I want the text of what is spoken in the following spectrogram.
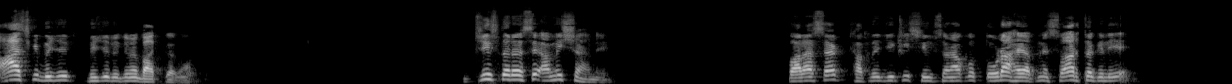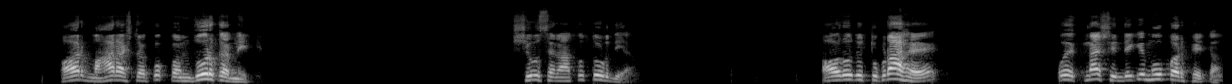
आज की बीजेपी की मैं बात कर रहा हूँ। जिस तरह से अमित शाह ने बाला साहेब ठाकरे जी की शिवसेना को तोड़ा है अपने स्वार्थ के लिए और महाराष्ट्र को कमज़ोर करने के शिवसेना को तोड़ दिया। और वो जो टुकड़ा है, वो एकनाथ शिंदे के मुँह पर फेंका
